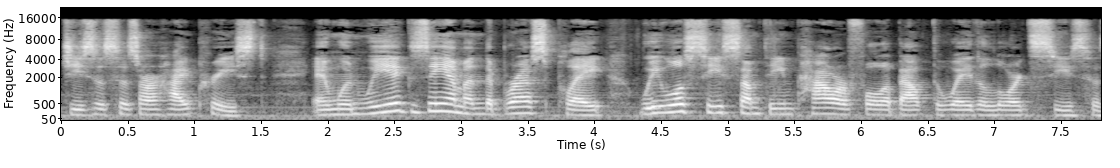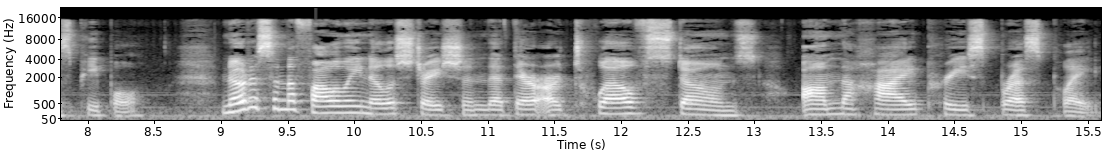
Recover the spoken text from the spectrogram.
Jesus is our high priest, and when we examine the breastplate, we will see something powerful about the way the Lord sees his people. Notice in the following illustration that there are 12 stones on the high priest's breastplate.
